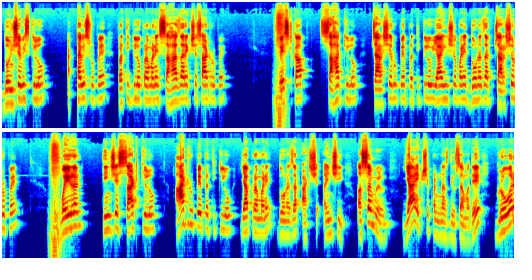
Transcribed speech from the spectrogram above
दोनशे वीस किलो अठ्ठावीस रुपये प्रति किलोप्रमाणे सहा हजार एकशे साठ रुपये. बेस्ट काप सहा किलो चारशे रुपये प्रति किलो या हिशोबाने दोन हजार चारशे रुपये. वैरण तीनशे साठ किलो आठ रुपये प्रति किलो याप्रमाणे दोन हजार आठशे ऐंशी. असं मिळून या एकशे पन्नास दिवसामध्ये ग्रोवर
